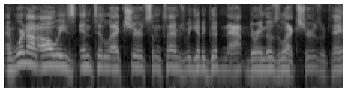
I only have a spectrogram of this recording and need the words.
And we're not always into lectures. Sometimes we get a good nap during those lectures, okay?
